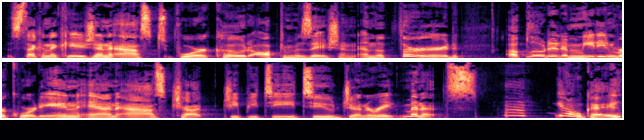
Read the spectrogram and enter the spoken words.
The second occasion asked for code optimization. And the third uploaded a meeting recording and asked ChatGPT to generate minutes. Yeah, okay.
